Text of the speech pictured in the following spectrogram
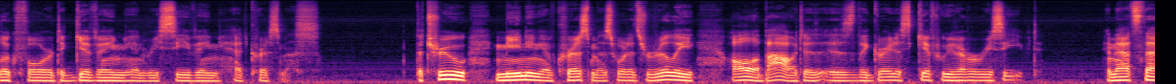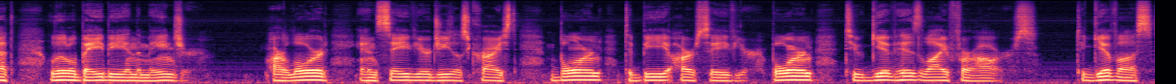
look forward to giving and receiving at Christmas. The true meaning of Christmas, what it's really all about, is, is the greatest gift we've ever received and that's that little baby in the manger. Our Lord and Savior Jesus Christ, born to be our Savior, born to give His life for ours, to give us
